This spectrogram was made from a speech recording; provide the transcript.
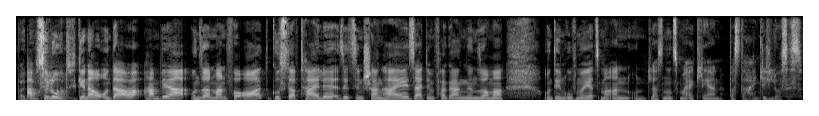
bei dem Absolut, Thema. genau. Und da haben wir unseren Mann vor Ort, Gustav Teile, er sitzt in Shanghai seit dem vergangenen Sommer und den rufen wir jetzt mal an und lassen uns mal erklären, was da eigentlich los ist.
